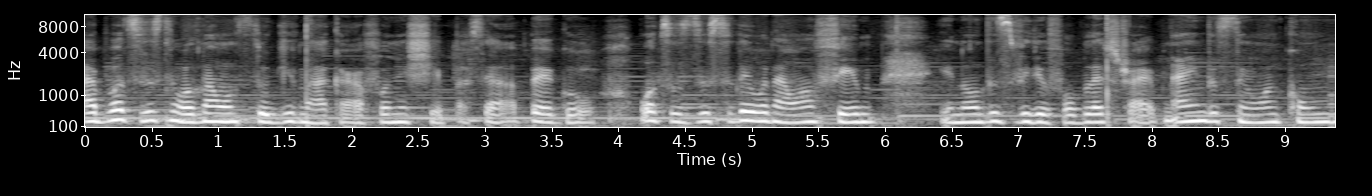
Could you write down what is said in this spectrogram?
I bought this thing was now wanted to give my akara funny shape. I said i beg go what is this? Today when i want fame you know this video for blessed tribe now in this thing one come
